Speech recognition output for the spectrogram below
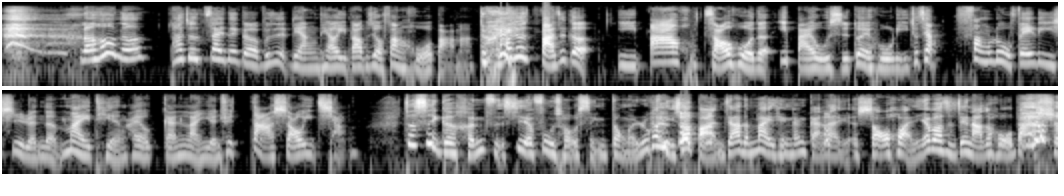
然后呢，他就在那个不是两条尾巴不是有放火把吗？对，他就把这个尾巴着火的一百五十对狐狸就这样放入非利士人的麦田还有橄榄园去大烧一场。这是一个很仔细的复仇行动诶。如果你是要把人家的麦田跟橄榄园烧坏，你要不要直接拿着火把去？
